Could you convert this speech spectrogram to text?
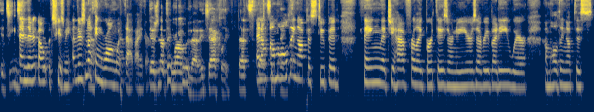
it's easy. And there, oh, excuse me. And there's nothing yeah. wrong with that either. There's nothing wrong with that. Exactly. That's. and I'm, I'm holding up a stupid thing that you have for like birthdays or New Year's, everybody, where I'm holding up this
